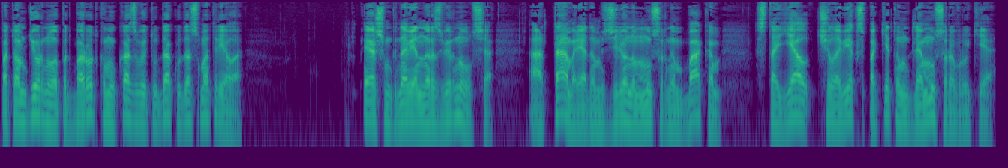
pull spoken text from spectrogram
Потом дернула подбородком, указывая туда, куда смотрела. Эш мгновенно развернулся, а там, рядом с зеленым мусорным баком, стоял человек с пакетом для мусора в руке.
